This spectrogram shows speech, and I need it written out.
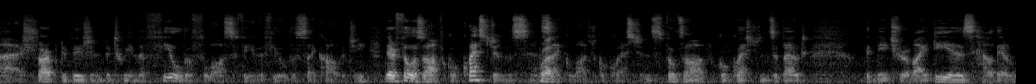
uh, sharp division between the field of philosophy and the field of psychology. There are philosophical questions and right. psychological questions. Philosophical questions about the nature of ideas, how they're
